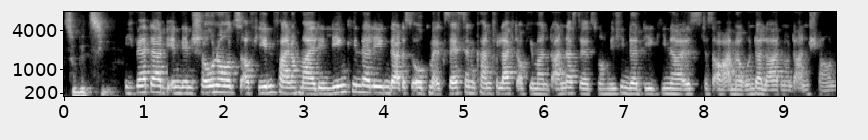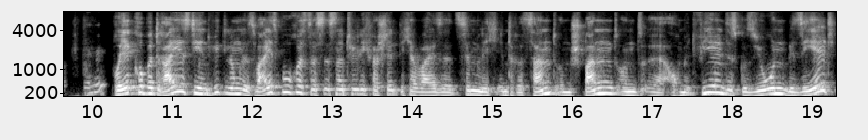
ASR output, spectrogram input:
zu beziehen. Ich werde da in den Show Notes auf jeden Fall nochmal den Link hinterlegen, da das Open Access sind, kann vielleicht auch jemand anders, der jetzt noch nicht in der DGINA ist, das auch einmal runterladen und anschauen. Mhm. Projektgruppe 3 ist die Entwicklung des Weißbuches. Das ist natürlich verständlicherweise ziemlich interessant und spannend und äh, auch mit vielen Diskussionen beseelt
